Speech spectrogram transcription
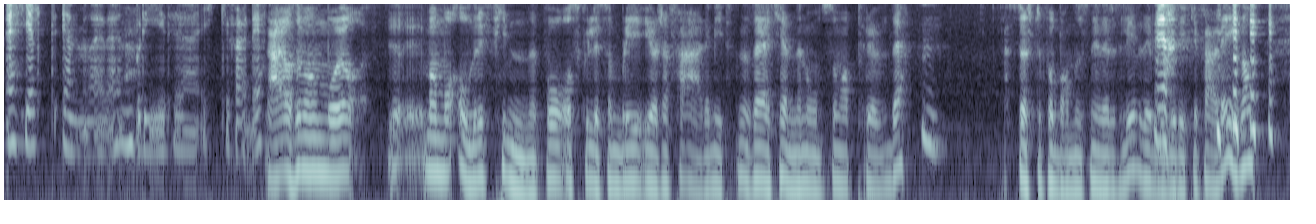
Jeg er helt enig med deg i det. Den blir eh, ikke ferdig. Nei, altså Man må jo man må aldri finne på å skulle liksom bli, gjøre seg ferdig med Ibsen. Altså jeg kjenner noen som har prøvd det. Mm. Største forbannelsen i deres liv. De blir ja. ikke ferdig. Ikke sant?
